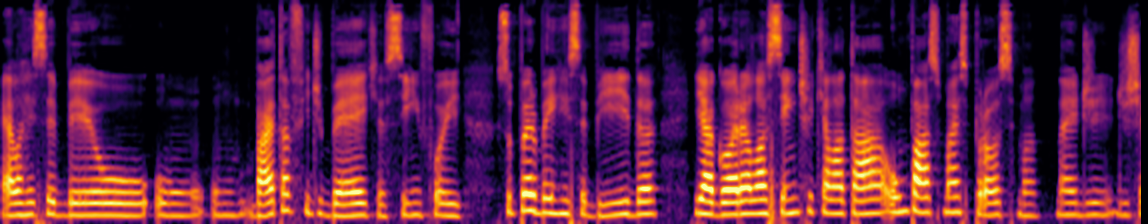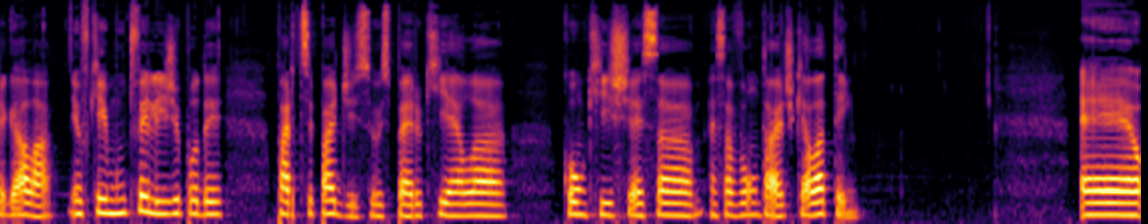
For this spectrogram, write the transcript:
Ela recebeu um, um baita feedback, assim, foi super bem recebida. E agora ela sente que ela tá um passo mais próxima, né, de, de chegar lá. Eu fiquei muito feliz de poder participar disso. Eu espero que ela conquiste essa, essa vontade que ela tem. É,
